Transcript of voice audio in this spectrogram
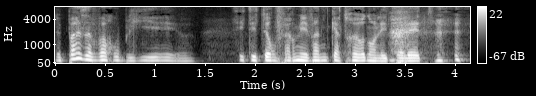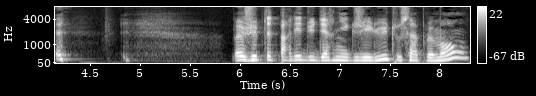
ne pas avoir oublié euh, si tu étais enfermé 24 heures dans les toilettes? Ben, je vais peut-être parler du dernier que j'ai lu, tout simplement,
